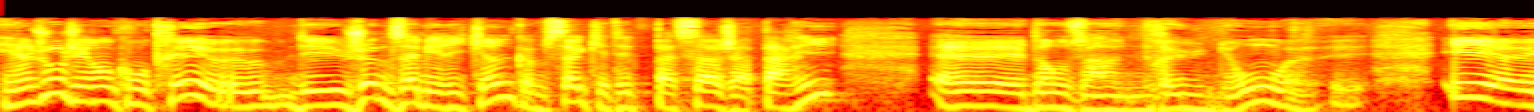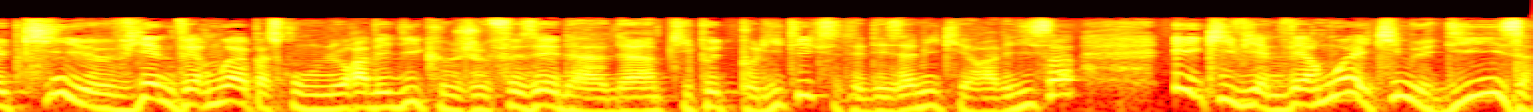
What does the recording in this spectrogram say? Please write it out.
et un jour j'ai rencontré des jeunes Américains comme ça qui étaient de passage à Paris dans une réunion et qui viennent vers moi parce qu'on leur avait dit que je faisais un, petit peu de politique, c'était des amis qui leur avaient dit ça, et qui viennent vers moi et qui me disent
